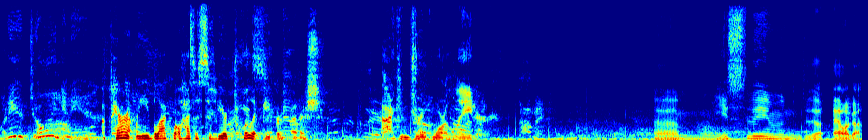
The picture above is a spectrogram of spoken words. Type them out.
What are you doing in here? Apparently, Blackwell has a severe toilet paper fetish. I can drink more later. Ehm, mislim da... Evo ga.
